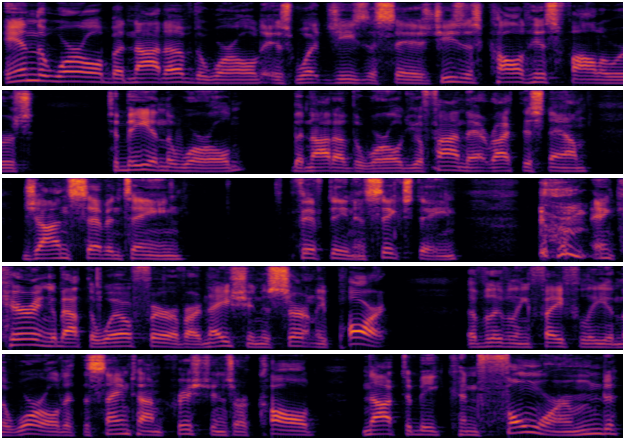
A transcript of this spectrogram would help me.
In the world, but not of the world, is what Jesus says. Jesus called his followers to be in the world, but not of the world. You'll find that. Write this down. John 17, 15, and 16. and caring about the welfare of our nation is certainly part of living faithfully in the world. At the same time, Christians are called not to be conformed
